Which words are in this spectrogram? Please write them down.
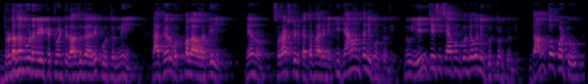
దృఢధనుడనేటటువంటి రాజుగారి కూతుర్ని నా పేరు ఉత్పలావతి నేను సురాష్ట్రుడి పెద్ద భార్యని ఈ జ్ఞానం అంతా నీకు ఉంటుంది నువ్వు ఏం చేసి శాపం పొందావో నీకు గుర్తుంటుంది. దాంతోపాటు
